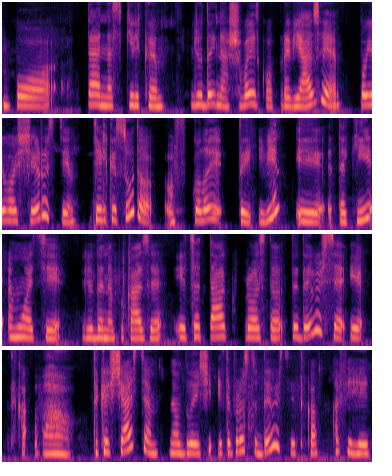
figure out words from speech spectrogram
Бо те, наскільки людина швидко прив'язує по його щирості, тільки суто, коли ти і він, і такі емоції людина показує. І це так просто. Ти дивишся і така вау. таке щастя на обличчі, і ти просто дивишся і така офігеть.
